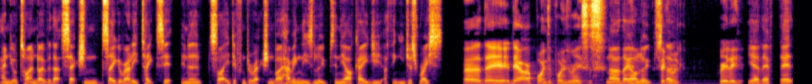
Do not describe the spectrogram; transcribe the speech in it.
And you're timed over that section. Sega Rally takes it in a slightly different direction by having these loops. In the arcade, you, I think you just race. Uh, they they are point to point races. No, they are loops, Sega though. Really? Yeah, they're they're.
